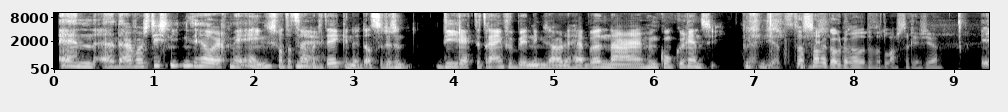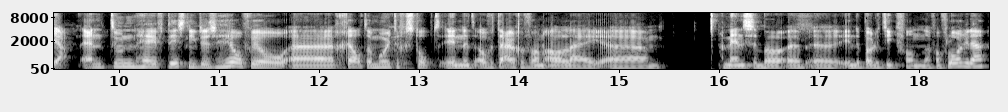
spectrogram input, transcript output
En eh, daar was Disney het niet heel erg mee eens. Want dat zou Nee. betekenen dat ze dus een directe treinverbinding zouden hebben naar hun concurrentie. precies. Ja, dat, dat snap ik ook nog wel dat het wat lastig is, ja. Ja, en toen heeft Disney dus heel veel eh, geld en moeite gestopt in het overtuigen van allerlei ehm, mensen eh, eh, in de politiek van, van Florida.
